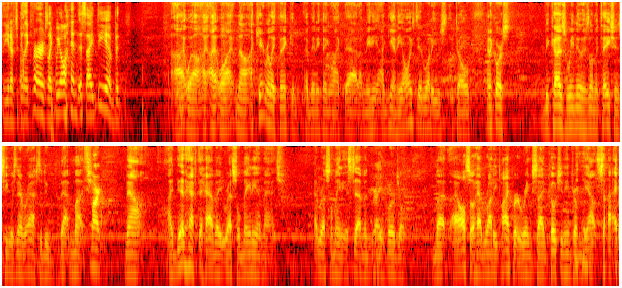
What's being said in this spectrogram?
You'd have to be like Verge, like we all had this idea, but I well, I, I well, I, no, I can't really think of, of anything like that. I mean, he, again, he always did what he was told, and of course, because we knew his limitations, he was never asked to do that much. Smart. Now, I did have to have a WrestleMania match at WrestleMania Seven Right. with Virgil, but I also had Roddy Piper at ringside coaching him from the outside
